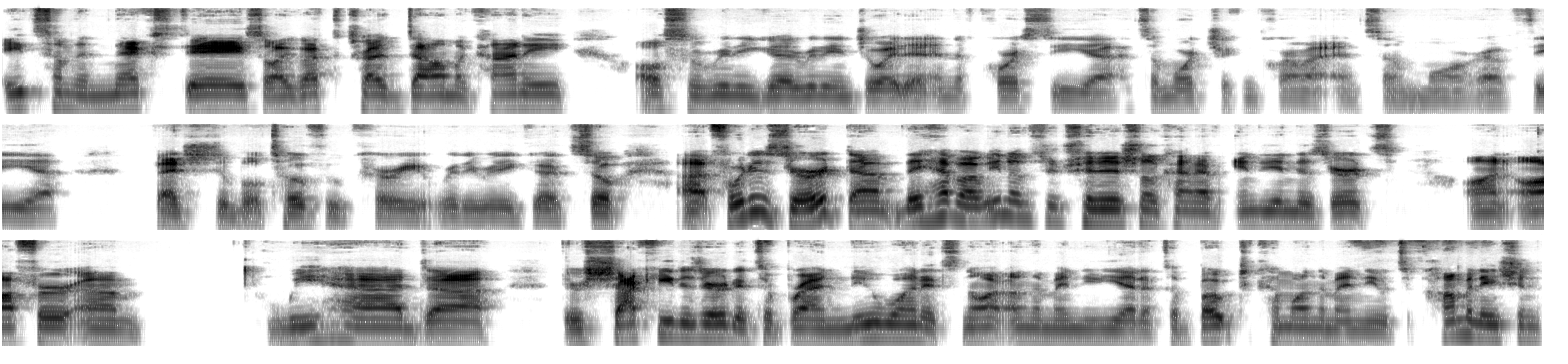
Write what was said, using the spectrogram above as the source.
ate some the next day. So I got to try dal makhani. Also really good. Really enjoyed it. And of course, the uh, some more chicken korma and some more of the uh, vegetable tofu curry. Really, really good. So uh, for dessert, um, they have a you know the traditional kind of Indian desserts on offer. Um, we had uh, there's Shaki dessert. It's a brand new one. It's not on the menu yet. It's about to come on the menu. It's a combination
